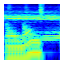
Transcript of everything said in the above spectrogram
Thank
